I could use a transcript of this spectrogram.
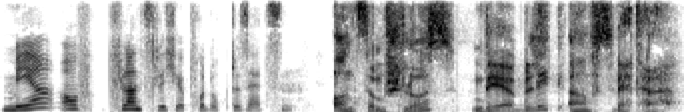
mehr auf pflanzliche Produkte setzen. Und zum Schluss der Blick aufs Wetter.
